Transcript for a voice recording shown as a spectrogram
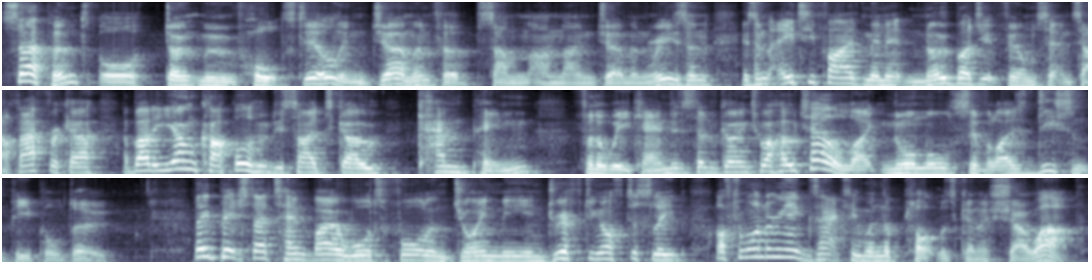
Serpent, or Don't Move, Halt Still in German for some unknown German reason, is an 85 minute no budget film set in South Africa about a young couple who decide to go camping for the weekend instead of going to a hotel like normal, civilized, decent people do. They pitch their tent by a waterfall and join me in drifting off to sleep after wondering exactly when the plot was going to show up.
